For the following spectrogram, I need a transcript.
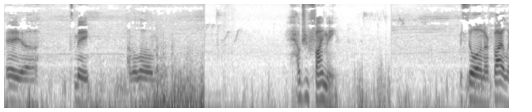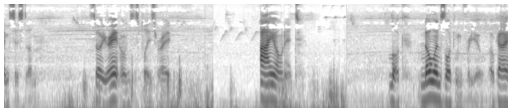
Hey, uh, it's me. I'm alone. How'd you find me? We're still on our filing system. So your aunt owns this place, right? I own it. Look, no one's looking for you, okay?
